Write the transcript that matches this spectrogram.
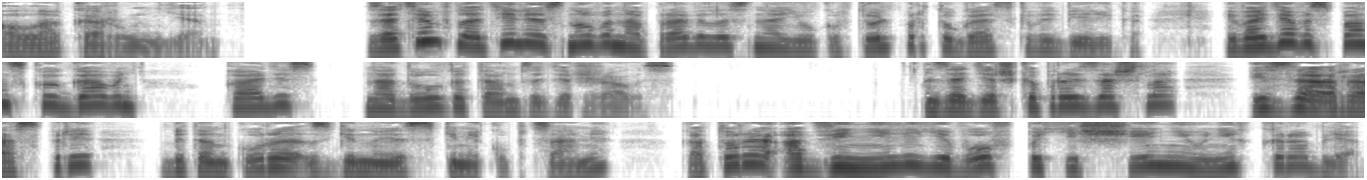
Ла-Корунья. Затем флотилия снова направилась на юг, вдоль португальского берега, и, войдя в испанскую гавань Кадис, надолго там задержалась. Задержка произошла из-за распри Бетанкура с генуэзскими купцами, которые обвинили его в похищении у них корабля.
